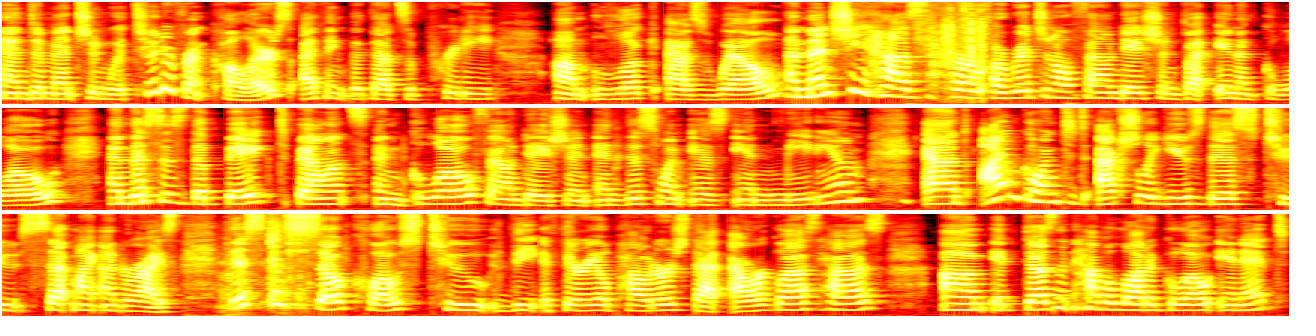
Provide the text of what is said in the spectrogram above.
and dimension with two different colors. I think that that's a pretty um, look as well. And then she has her original foundation, but in a glow. And this is the Baked Balance and Glow Foundation. And this one is in medium. And I'm going to actually use this to set my under eyes. This is so close to the ethereal powders that Hourglass has. Um, it doesn't have a lot of glow in it,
